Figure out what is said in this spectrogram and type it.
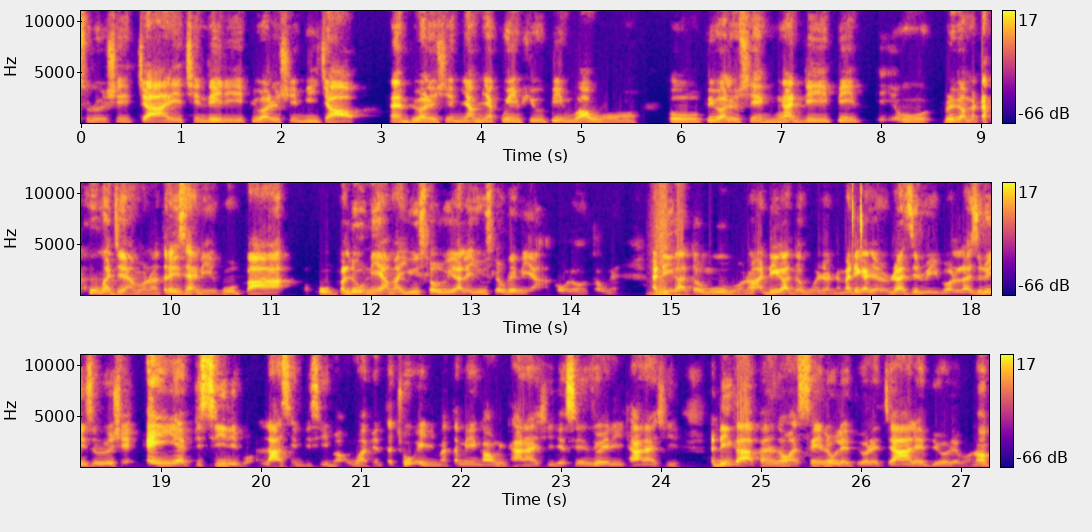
ဆိုလို့ရှိရင်ကြားတွေချင်းသေးတွေပြီးသွားလို့ရှိရင်မိကြောက် အဲပြီးသွားလို့ရှိရင်မြောက်မြက်ကွင်းဖြူပြီးဝါဝွန်ဟိုပြီးသွားလို့ရှိရင်ငှက်တွေပြီးဟိုဘယ်လိုပြောမလဲတစ်ခုမှကြံပါတော့တရိတ်ဆန်တွေကိုဘာဟိုဘလို့နေရာမှာ use လုပ်လို့ရလဲ use လုပ်တဲ့နေရာအကုန်လုံးသုံးတယ်အဓိကသုံးခုပေါ့နော်အဓိကသုံးခုကျတော့နံပါတ်1ကကျတော့ luxury ပေါ့ luxury ဆိုလို့ရှိရင်အိမ်ရဲ့ပစ္စည်းတွေပေါ့အလားစင်ပစ္စည်းမှာဥပမာဖြင့်တချို့အိမ်တွေမှာတမင်ကောင်းတွေထားတာရှိတယ်စင်ဆွဲတွေထားတာရှိတယ်အဓိကအဖမ်းဆုံးကစင်လို့လည်းပြောတယ်ကြားလည်းပြောတယ်ပေါ့နော်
